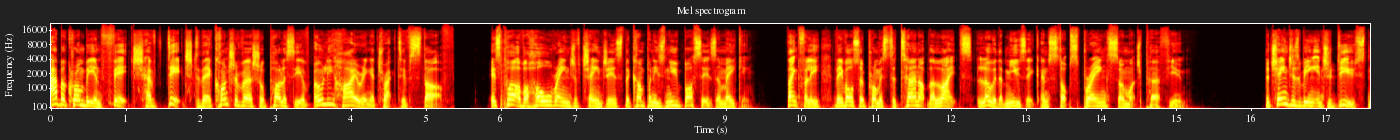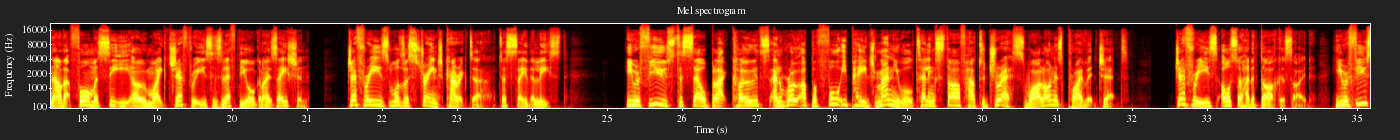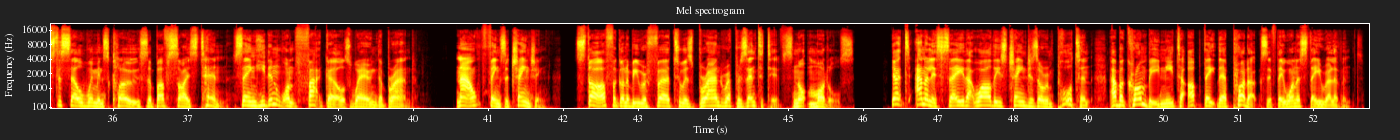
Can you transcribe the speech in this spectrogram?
Abercrombie and Fitch have ditched their controversial policy of only hiring attractive staff. It's part of a whole range of changes the company's new bosses are making. Thankfully, they've also promised to turn up the lights, lower the music, and stop spraying so much perfume. The changes are being introduced now that former CEO Mike Jeffries has left the organization. Jeffries was a strange character, to say the least. He refused to sell black clothes and wrote up a 40 page manual telling staff how to dress while on his private jet. Jeffries also had a darker side. He refused to sell women's clothes above size 10, saying he didn't want fat girls wearing the brand. Now, things are changing. Staff are going to be referred to as brand representatives, not models. Yet, analysts say that while these changes are important, Abercrombie need to update their products if they want to stay relevant.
